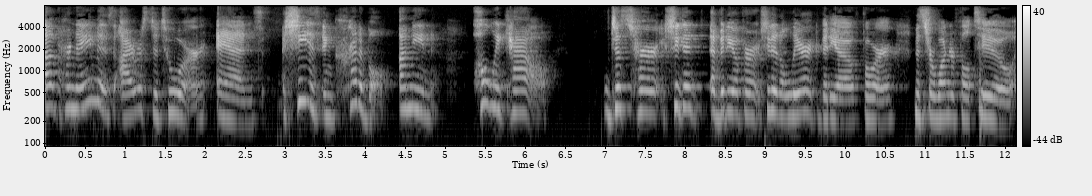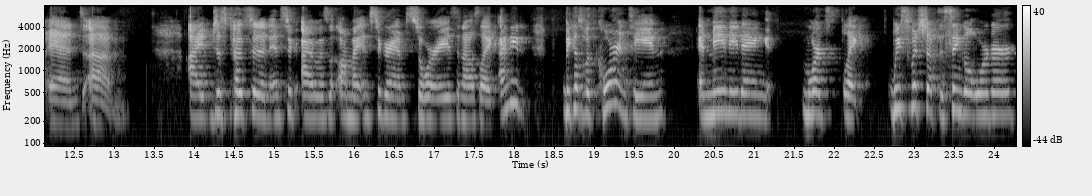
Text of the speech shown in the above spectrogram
Um, her name is Iris Detour, and she is incredible. I mean, holy cow! Just her. She did a video for. She did a lyric video for Mr. Wonderful too, and um, I just posted an Insta. I was on my Instagram stories, and I was like, I need because with quarantine and me needing more, like we switched up the single order.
